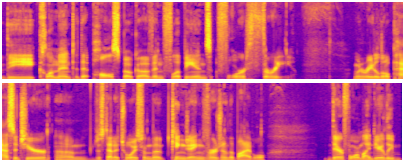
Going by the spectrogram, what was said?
the Clement that Paul spoke of in Philippians 4 3. I'm going to read a little passage here, um, just out of choice from the King James Version of the Bible. Therefore, my dearly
